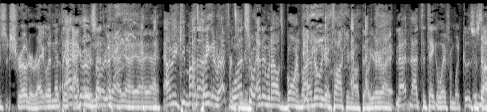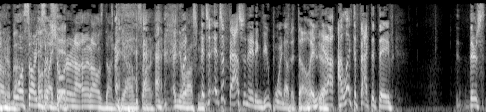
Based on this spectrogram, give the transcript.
Schroeder, right? Wasn't that the I actor? so, that? yeah, yeah, yeah, yeah. I mean, keep in mind That's that- a pretty good reference Well, that show ended when I was born, but I know what you're talking about, though. You're right. Not not to take away from what Kuz was No, talking about. well, sorry, you although said did. shorter, and I, and I was done. Yeah, I'm sorry, and you But lost me. It's a, it's a fascinating viewpoint of it, though, and, Yeah. and I, I like the fact that they've there's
